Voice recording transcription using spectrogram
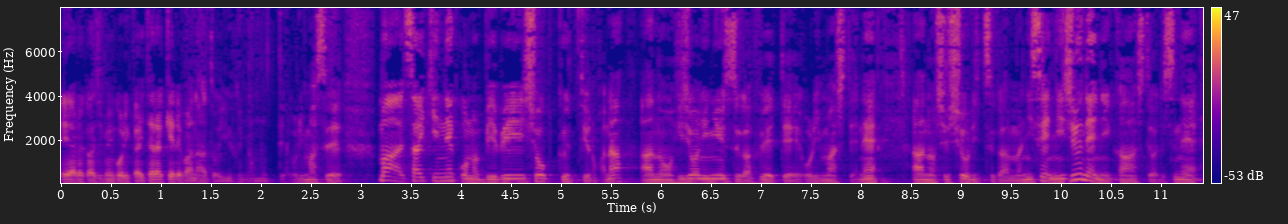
えー、あらかじめご理解いただければなというふうに思っております。まあ、最近ね、このベビーショックっていうのかな、あの、非常にニュースが増えておりましてね、あの、出生率が、まあ、2020年に関してはですね、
